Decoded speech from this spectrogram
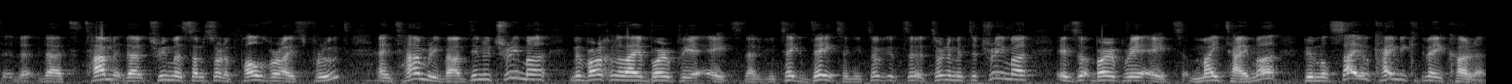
that, that, tam, that trima is some sort of pulverized fruit, and tamri vavdinu trima mivarchan eight. That if you take dates and you took it to, turn them into trima, it's bar priya eight. My timer b'milsayu kaimi kitmei kara.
